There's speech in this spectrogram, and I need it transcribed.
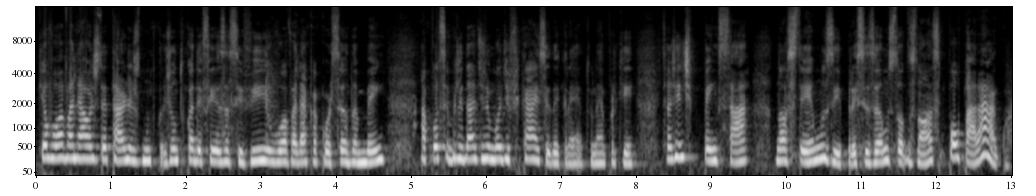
que eu vou avaliar hoje de tarde junto, junto com a Defesa Civil, vou avaliar com a Corsã também, a possibilidade de modificar esse decreto, né? Porque se a gente pensar, nós temos e precisamos todos nós poupar água.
